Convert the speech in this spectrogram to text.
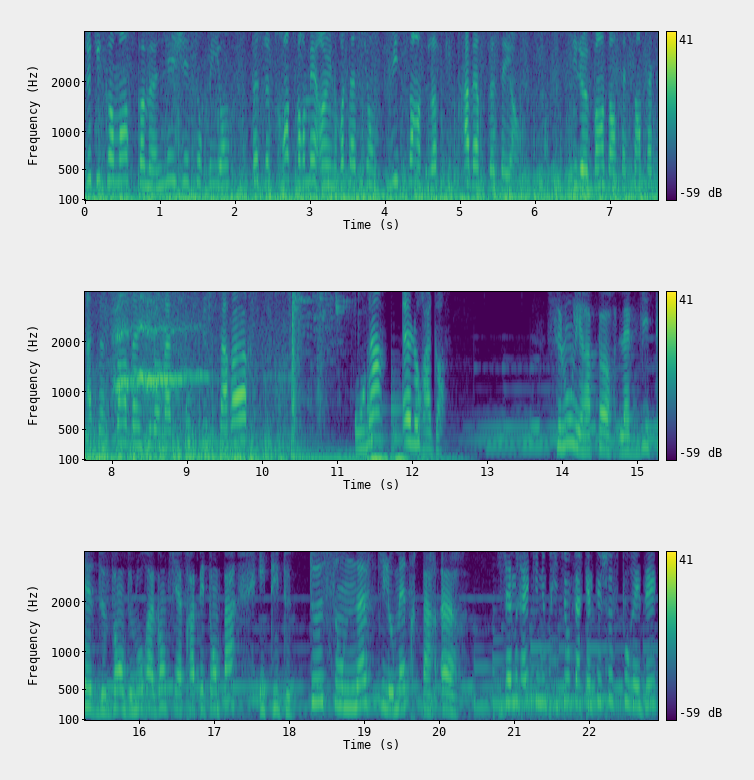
Ce qui commence comme un léger tourbillon peut se transformer en une rotation puissante lorsqu'il traverse l'océan. Si le vent dans cette tempête atteint 120 km ou plus par heure, on a un ouragan. Selon les rapports, la vitesse de vent de l'ouragan qui a frappé Tampa était de 209 km par heure. J'aimerais que nous puissions faire quelque chose pour aider.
